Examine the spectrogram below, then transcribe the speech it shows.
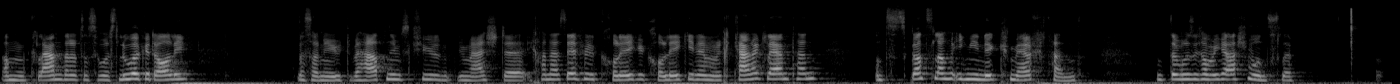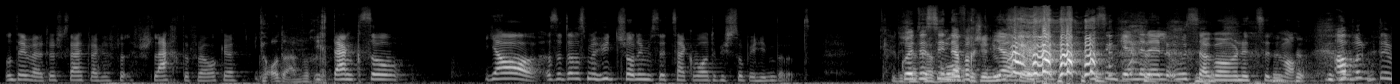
am Geländer oder so, es schauen alle. Das habe ich überhaupt nicht das Gefühl. Die meisten, ich habe auch sehr viele Kollegen und Kolleginnen, die mich kennengelernt haben und das ganz lange irgendwie nicht gemerkt haben. Und dann muss ich mich auch schmunzeln. Und eben, du hast gesagt, wegen schlechter Fragen. Ja, oder einfach... Ich denke so, ja, also dass man heute schon immer sagen sollte, wow, du bist so behindert Das Gut, das sind Frage, einfach das, ja, das sind generell Aussagen, die man nicht machen Aber der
